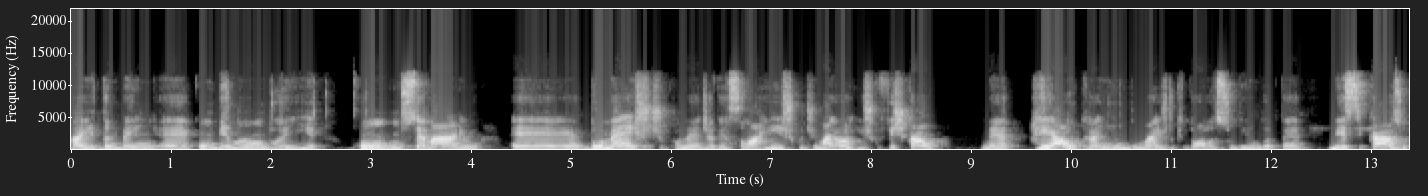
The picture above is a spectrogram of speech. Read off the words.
aí também é, combinando aí com um cenário é, doméstico, né, de aversão a risco, de maior risco fiscal, né, real caindo, mais do que dólar subindo até nesse caso.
